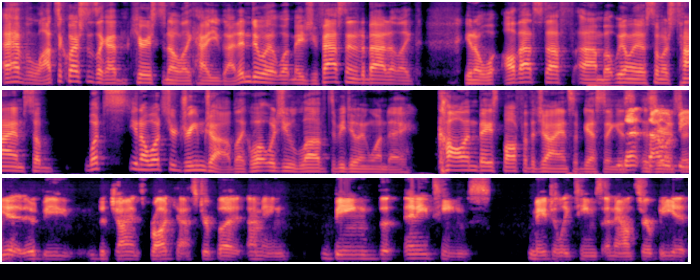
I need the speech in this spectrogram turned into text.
I have lots of questions. Like, I'm curious to know, like, how you got into it, what made you fascinated about it, like, you know, all that stuff. Um, but we only have so much time, so what's you know what's your dream job? Like, what would you love to be doing one day? Calling baseball for the Giants. I'm guessing is, that, is that would answer. be it. It would be the Giants broadcaster. But I mean, being the any team's major league team's announcer, be it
